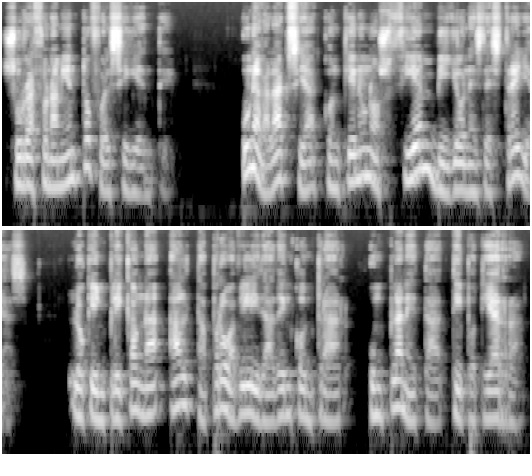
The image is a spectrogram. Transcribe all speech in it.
Su razonamiento fue el siguiente. Una galaxia contiene unos 100 billones de estrellas, lo que implica una alta probabilidad de encontrar un planeta tipo Tierra.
